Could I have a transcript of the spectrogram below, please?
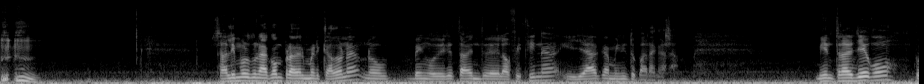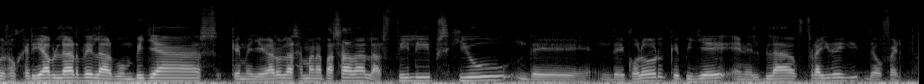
Salimos de una compra del Mercadona, no vengo directamente de la oficina y ya caminito para casa. Mientras llego, pues os quería hablar de las bombillas que me llegaron la semana pasada, las Philips Hue de, color que pillé en el Black Friday de oferta.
